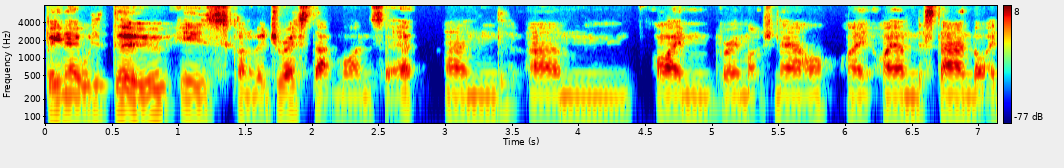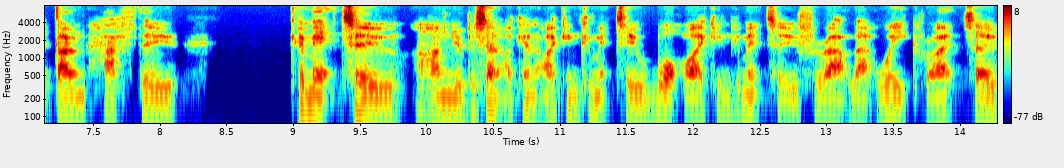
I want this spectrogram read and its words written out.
been able to do is kind of address that mindset. And um i'm very much now i i understand that i don't have to commit to 100% i can i can commit to what i can commit to throughout that week right? So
